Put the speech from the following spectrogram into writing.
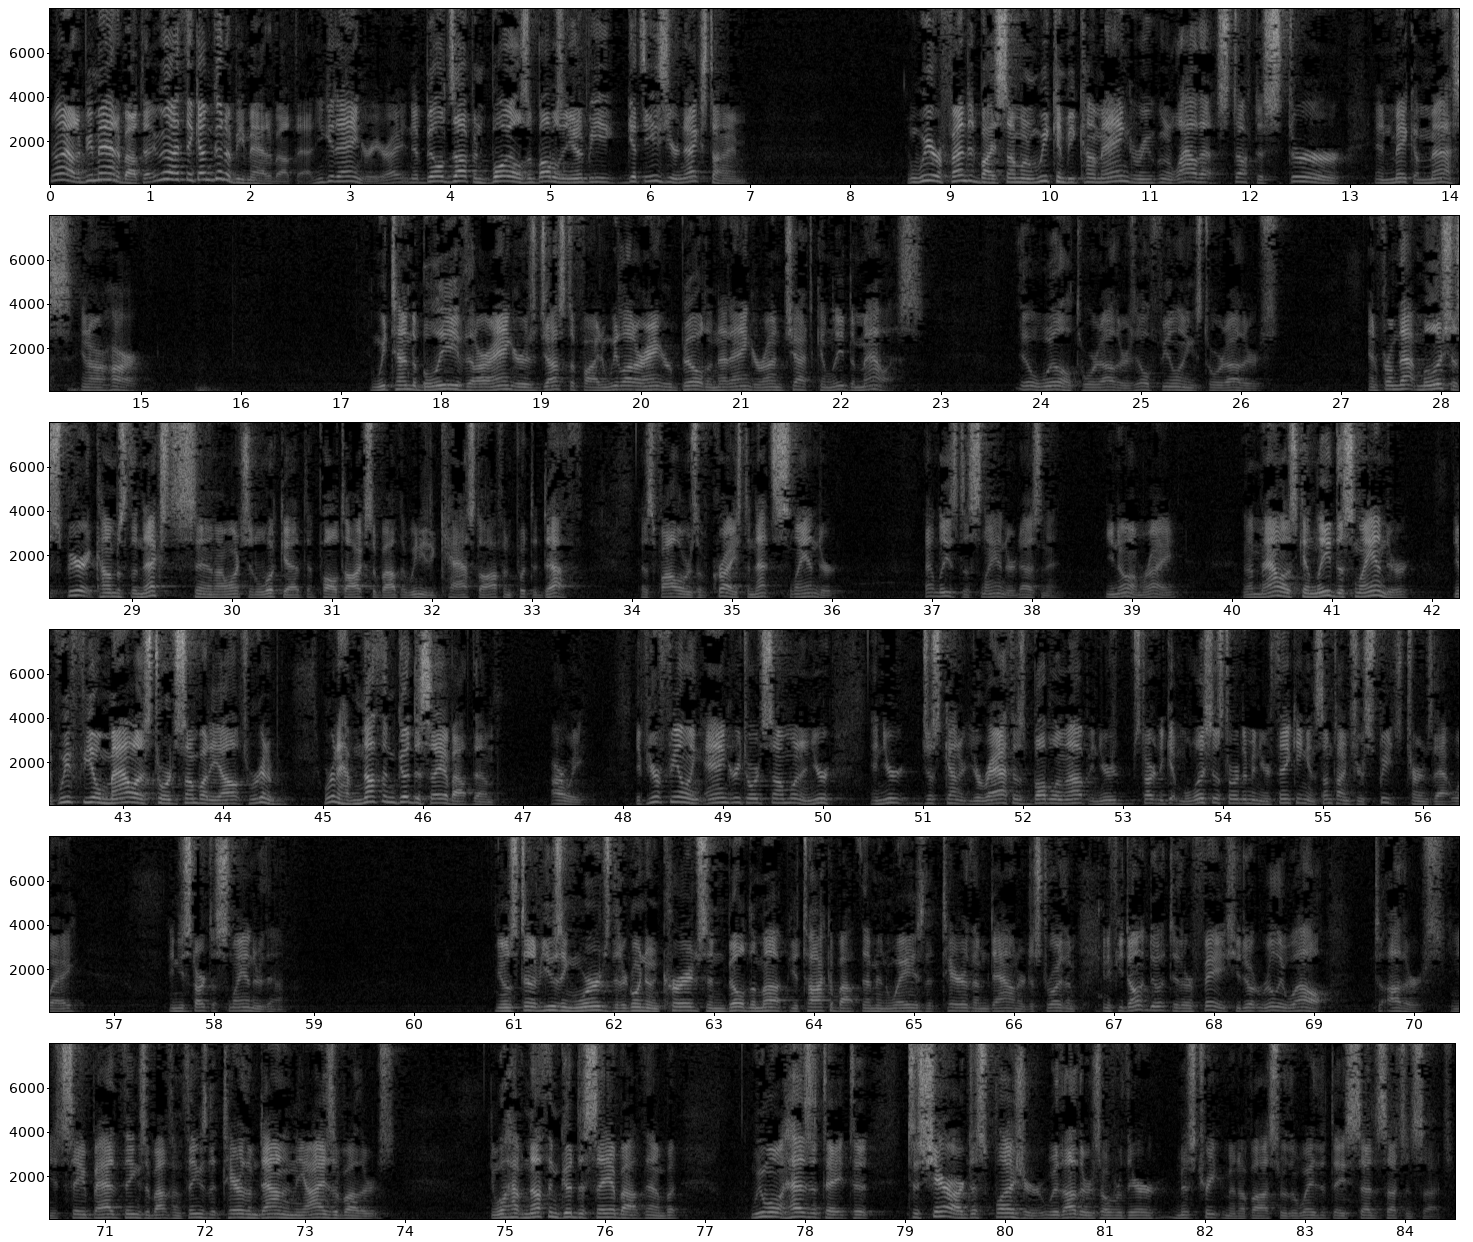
I ought to be mad about that. Well, I think I'm going to be mad about that. You get angry, right? And it builds up and boils and bubbles, and you know, it gets easier next time. When we are offended by someone, we can become angry. We can allow that stuff to stir and make a mess in our heart. We tend to believe that our anger is justified, and we let our anger build, and that anger unchecked can lead to malice, ill will toward others, ill feelings toward others. And from that malicious spirit comes the next sin I want you to look at that Paul talks about that we need to cast off and put to death as followers of Christ, and that's slander. That leads to slander, doesn't it? You know I'm right. That malice can lead to slander. If we feel malice towards somebody else, we're going to, we're going to have nothing good to say about them are we? If you're feeling angry towards someone and you're and you're just kind of your wrath is bubbling up and you're starting to get malicious toward them in your thinking and sometimes your speech turns that way and you start to slander them. You know, instead of using words that are going to encourage and build them up, you talk about them in ways that tear them down or destroy them. And if you don't do it to their face, you do it really well to others. And you say bad things about them, things that tear them down in the eyes of others. And we'll have nothing good to say about them, but we won't hesitate to, to share our displeasure with others over their mistreatment of us or the way that they said such and such.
